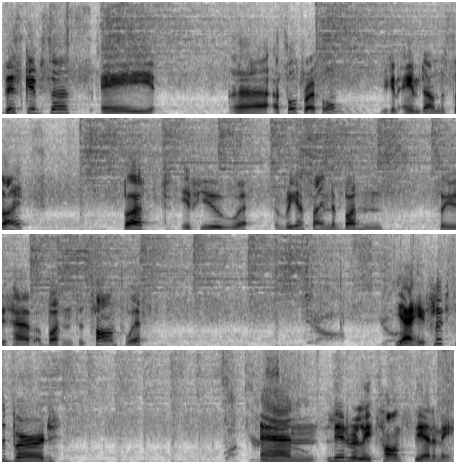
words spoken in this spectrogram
This gives us a uh, assault rifle. You can aim down the sights, but if you uh, reassign the buttons so you have a button to taunt with, yeah, he flips the bird and literally taunts the enemy.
